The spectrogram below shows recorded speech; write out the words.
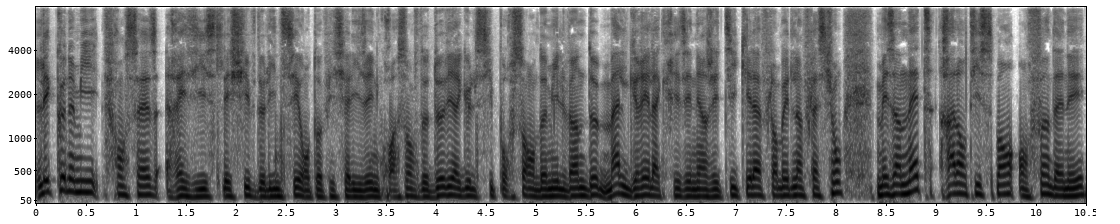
l'économie française résiste. Les chiffres de l'INSEE ont officialisé une croissance de 2,6% en 2022 malgré la crise énergétique et la flambée de l'inflation, mais un net ralentissement en fin d'année.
